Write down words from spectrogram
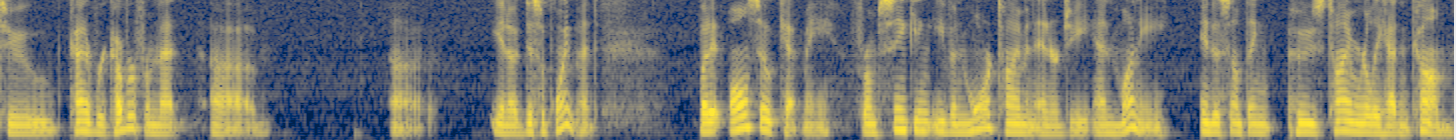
to kind of recover from that, uh, uh, you know, disappointment. But it also kept me from sinking even more time and energy and money into something whose time really hadn't come.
